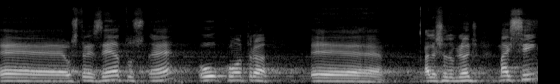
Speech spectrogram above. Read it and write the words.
é, os 300, né? Ou contra é, Alexandre Grande, mas sim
